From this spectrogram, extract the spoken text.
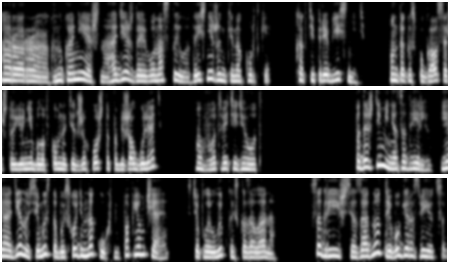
Арарак, ну конечно, одежда его настыла, да и снежинки на куртке. Как теперь объяснить? Он так испугался, что ее не было в комнате Джихо, что побежал гулять? Вот ведь идиот. «Подожди меня за дверью. Я оденусь, и мы с тобой сходим на кухню, попьем чая», с теплой улыбкой сказала она. «Согреешься, заодно тревоги развеются».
